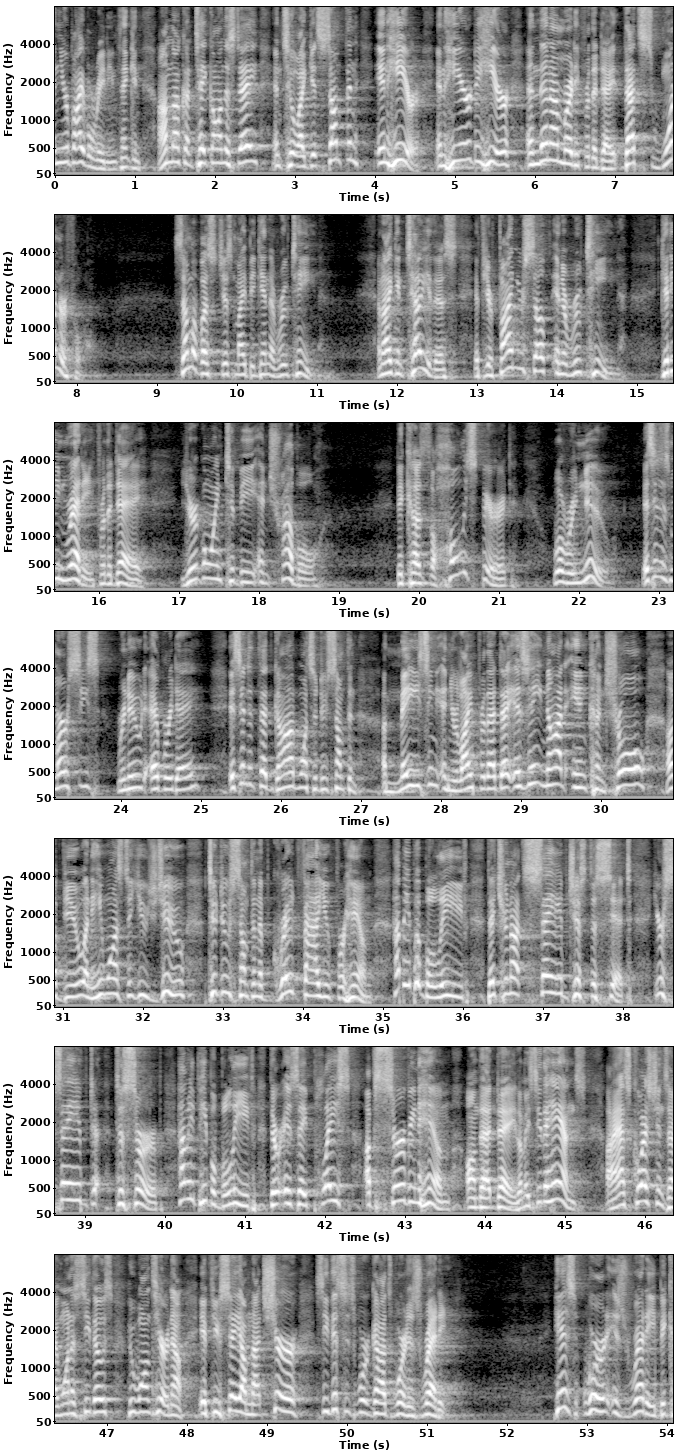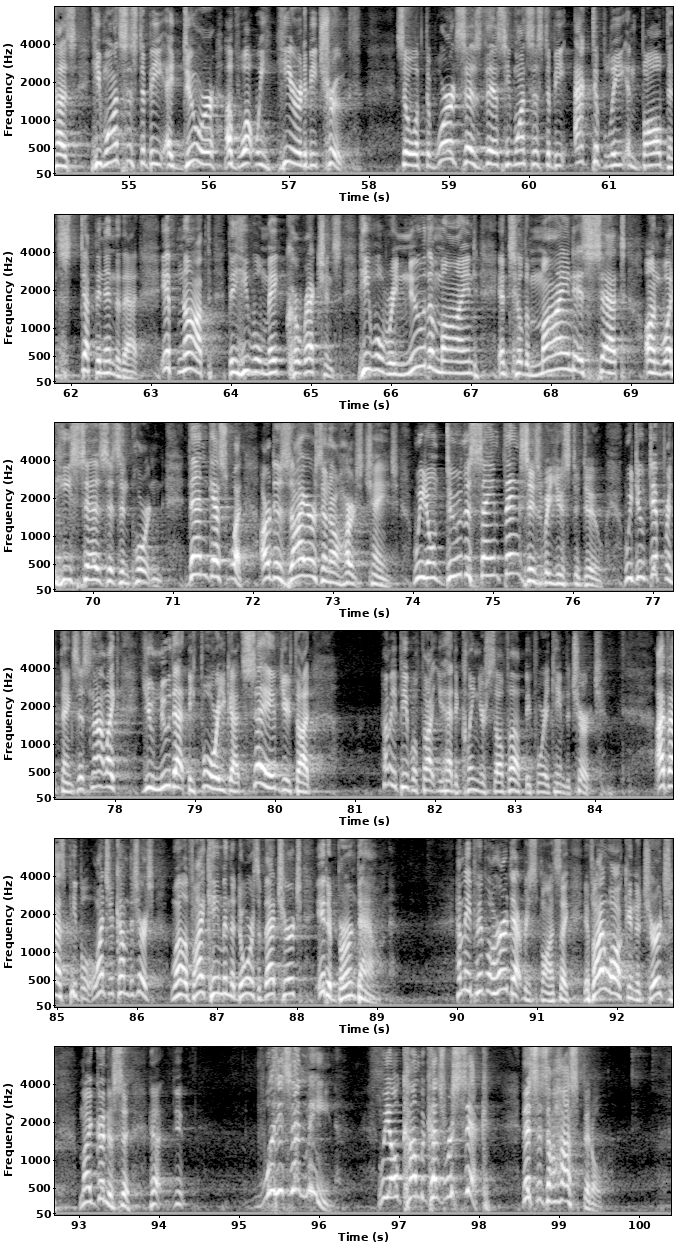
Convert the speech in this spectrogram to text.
in your Bible reading, thinking, I'm not going to take on this day until I get something in here and here to here, and then I'm ready for the day. That's wonderful. Some of us just might begin a routine. And I can tell you this if you find yourself in a routine, getting ready for the day, you're going to be in trouble because the Holy Spirit will renew. Isn't His mercies renewed every day? Isn't it that God wants to do something amazing in your life for that day? Is He not in control of you and He wants to use you to do something of great value for Him? How many people believe that you're not saved just to sit? You're saved to serve. How many people believe there is a place of serving Him on that day? Let me see the hands. I ask questions. I want to see those who volunteer. Now, if you say, I'm not sure, see, this is where God's word is ready. His word is ready because he wants us to be a doer of what we hear to be truth. So if the word says this, he wants us to be actively involved in stepping into that. If not, then he will make corrections. He will renew the mind until the mind is set on what he says is important. Then guess what? Our desires and our hearts change. We don't do the same things as we used to do. We do different things. It's not like you knew that before you got saved. You thought, how many people thought you had to clean yourself up before you came to church? I've asked people, why don't you come to church? Well, if I came in the doors of that church, it'd burn down. How many people heard that response? Like, if I walk into church, my goodness, uh, uh, what does that mean? We all come because we're sick. This is a hospital.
